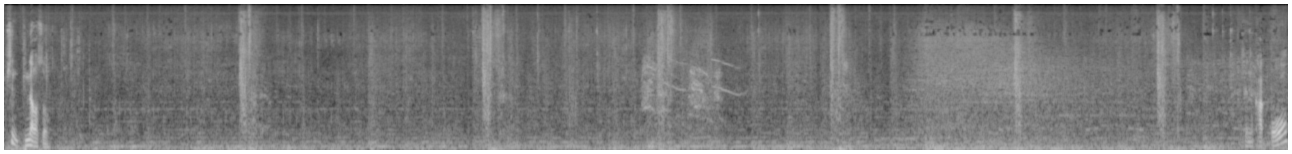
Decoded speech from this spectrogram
핀, 빗 나갔어. 쟤는 갔고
